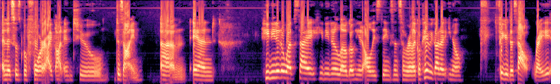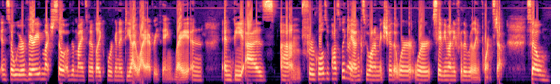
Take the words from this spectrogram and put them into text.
And this was before I got into design. Um, and he needed a website, he needed a logo, he needed all these things. And so we are like, okay, we got to, you know, figure this out, right? And so we were very much so of the mindset of like, we're going to DIY everything, right? And and be as um, frugal as we possibly can Right. because we want to make sure that we're we're saving money for the really important stuff. So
